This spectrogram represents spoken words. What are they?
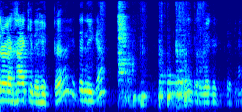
ಇದ್ರೊಳಗೆ ಹಾಕಿದೆ ಹಿಟ್ಟು, ಇದನ್ನೀಗ ಇದ್ರೊಳಗೆ ಇಡ್ತೇನೆ.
